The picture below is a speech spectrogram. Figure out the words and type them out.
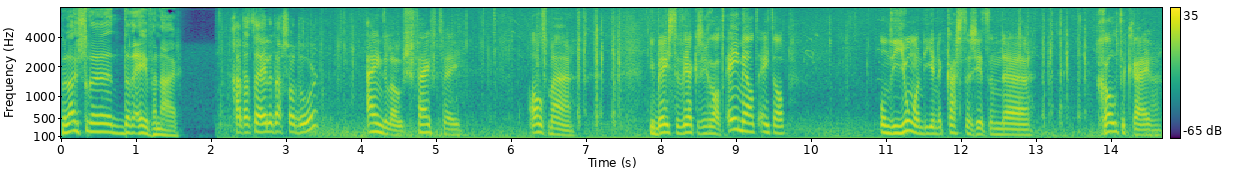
We luisteren er even naar. Gaat dat de hele dag zo door? Eindeloos, 5-2. Alsmaar. Die beesten werken zich rot. Eén meld eet op. Om die jongen die in de kasten zitten eh, groot te krijgen.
